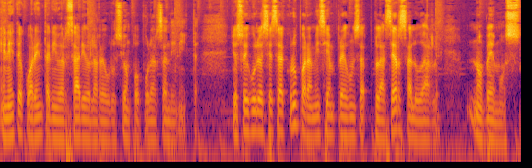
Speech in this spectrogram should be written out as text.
en este 40 aniversario de la Revolución Popular Sandinista. Yo soy Julio César Cruz, para mí siempre es un placer saludarle. Nos vemos.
